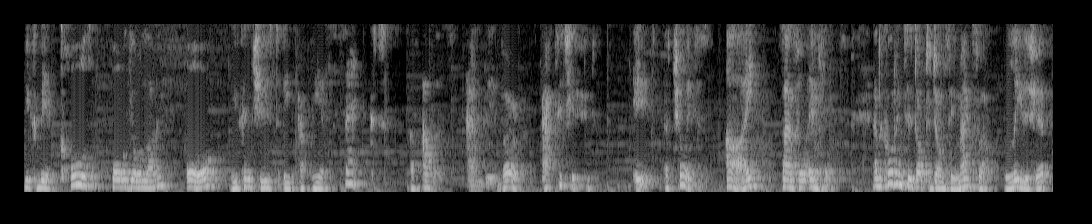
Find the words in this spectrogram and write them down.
You can be a cause for your life or you can choose to be at the effect of others and the environment. Attitude is a choice. I stands for influence, and according to Dr. John C. Maxwell, leadership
